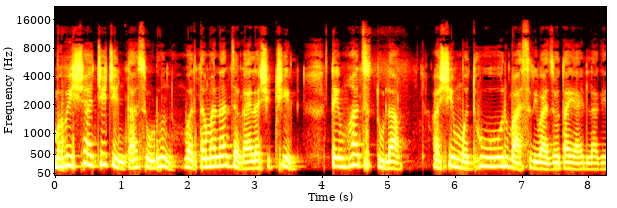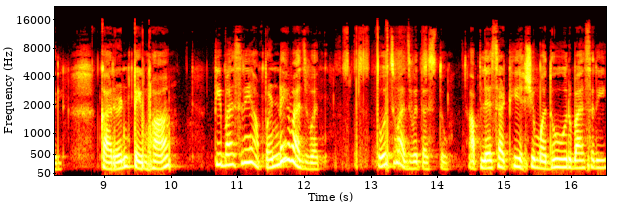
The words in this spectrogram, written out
भविष्याची चिंता सोडून वर्तमानात जगायला शिकशील तेव्हाच तुला अशी मधुर बासरी वाजवता यायला लागेल. कारण तेव्हा ती बासरी आपण नाही वाजवत तोच वाजवत असतो. आपल्यासाठी अशी मधुर बासरी.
